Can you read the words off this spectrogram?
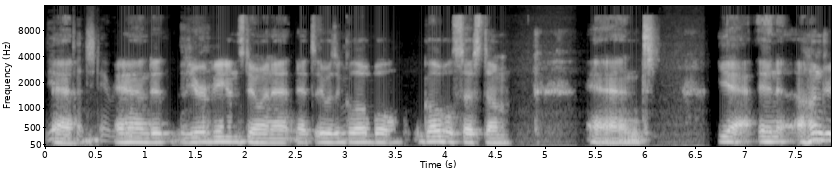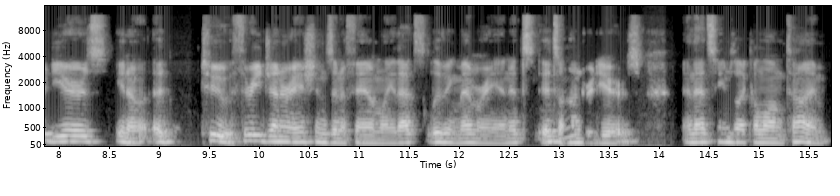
Yeah, and, and it, the Europeans doing it. It, it was a global global system, and yeah, in a hundred years, you know, a, two, three generations in a family, that's living memory, and it's it's a mm-hmm. hundred years, and that seems like a long time,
